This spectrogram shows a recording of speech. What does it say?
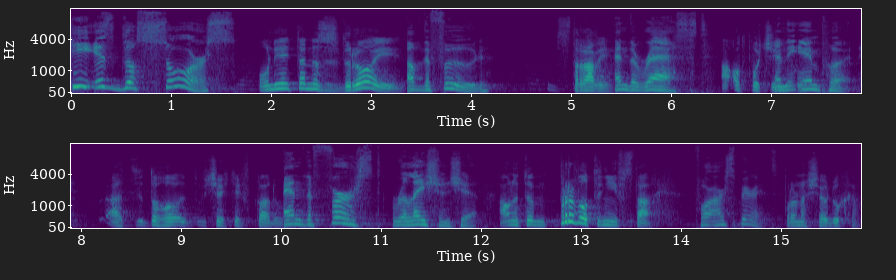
He is the source On je ten zdroj of the food stravy and the rest a and the odpočinku input a toho všech těch vkladů. and the first relationship A on je ten prvotní vztah for our spirits. pro našeho ducha.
